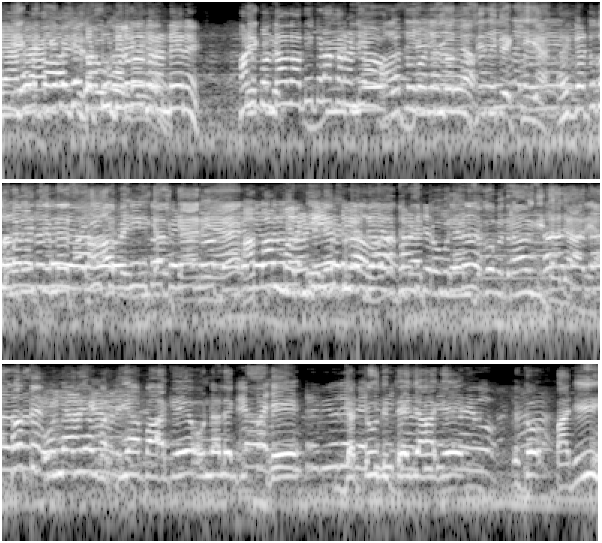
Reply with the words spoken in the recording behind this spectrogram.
ਬੈਗ ਲੈ ਕੇ ਪਿੱਛੇ ਗੱਟੂ ਡਿਲਵਰ ਕਰਨ ਦੇ ਨੇ। ਸਾਨੂੰ ਬੰਦਾ ਦਾਦੀ ਕਿਹੜਾ ਕਰਨ ਡਿਆ ਵਾ? ਤੁਸੀਂ ਵੀ ਦੇਖੀ ਹੈ ਅਸੀਂ ਗੱਟੂ ਥੋੜਾ ਉਹਦੇ ਚ ਮੈਂ ਸਾਫ਼ ਇੰਨੀ ਗੱਲ ਕਹਿ ਰਿਹਾ। ਆਪਾਂ ਮਰਨ ਦੀ ਦੇ ਅੱਖਾਂ 'ਚ ਮੈਟਰੋ ਵਾਲਿਆਂ ਨੂੰ ਸਗੋਂ ਬਦਨਾਮ ਕੀਤਾ ਜਾ ਰਿਹਾ। ਉਹਨਾਂ ਦੀਆਂ ਮੱਟੀਆਂ ਪਾ ਕੇ ਉਹਨਾਂ ਦੇ ਗੱਟੂ ਦਿੱਤੇ ਜਾ ਕੇ। ਦੇਖੋ ਭਾਜੀ।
